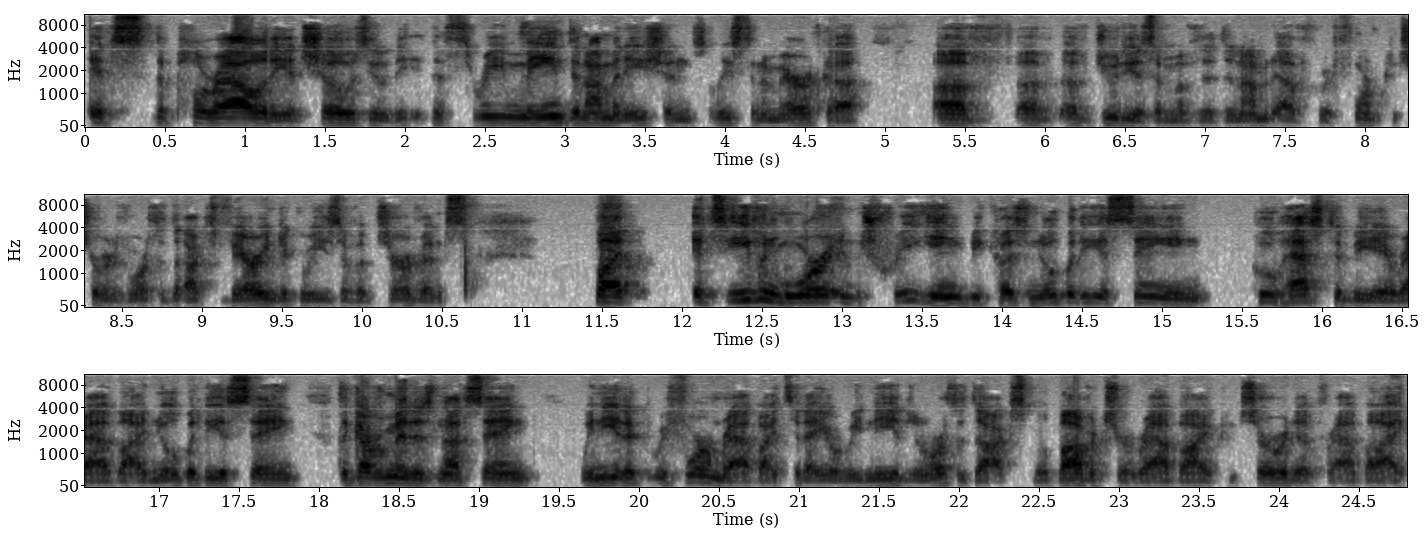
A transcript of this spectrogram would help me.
it's the plurality. It shows you know the, the three main denominations, at least in America, of, of, of Judaism, of the denomination of Reformed, Conservative, Orthodox, varying degrees of observance. But it's even more intriguing because nobody is saying who has to be a rabbi. Nobody is saying the government is not saying we need a reform rabbi today or we need an Orthodox, Lubavitcher rabbi, conservative rabbi.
